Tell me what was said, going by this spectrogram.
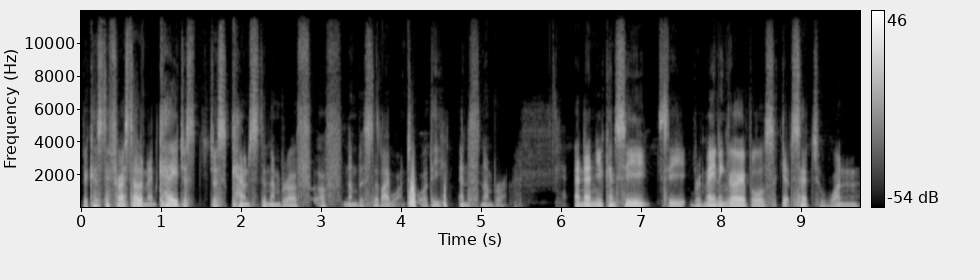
because the first element k just just counts the number of of numbers that I want or the nth number. And then you can see the remaining variables get set to one,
